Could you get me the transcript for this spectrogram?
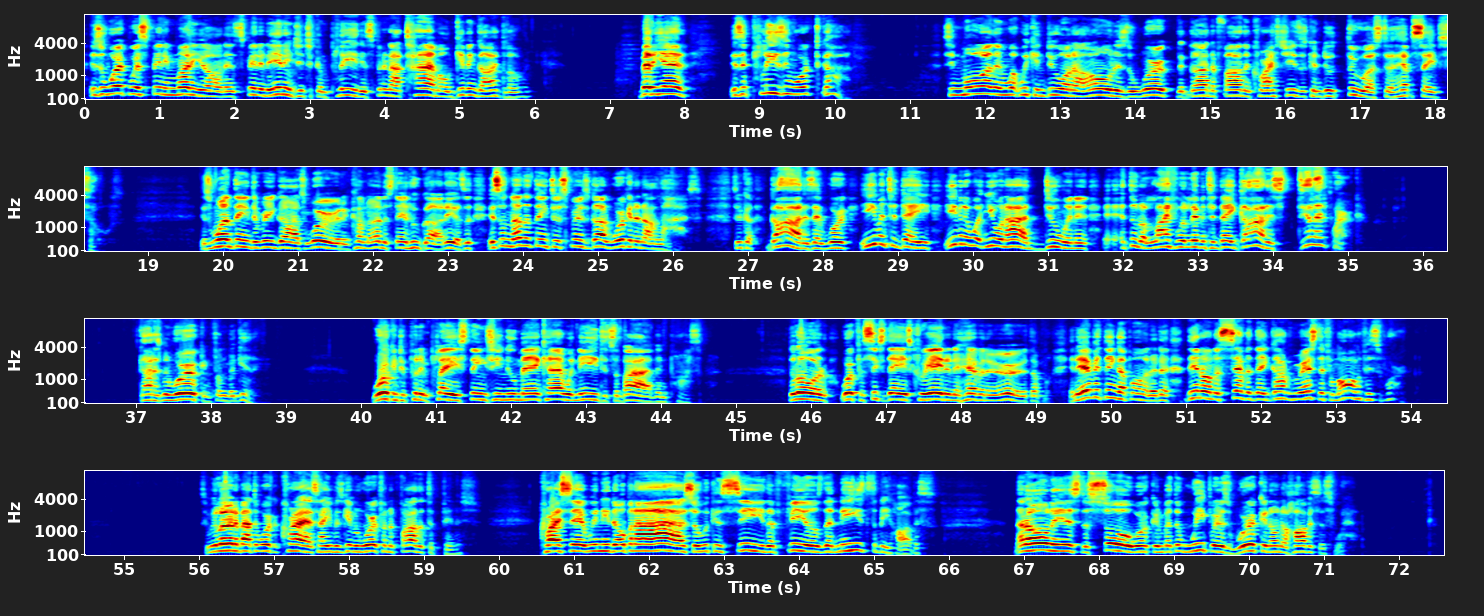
Is the work we're spending money on and spending energy to complete and spending our time on giving God glory? Better yet, is it pleasing work to God? See, more than what we can do on our own is the work that God the Father and Christ Jesus can do through us to help save souls. It's one thing to read God's word and come to understand who God is. It's another thing to experience God working in our lives. See, because God is at work even today, even in what you and I are doing and, and through the life we're living today, God is still at work. God has been working from the beginning, working to put in place things He knew mankind would need to survive and prosper. The Lord worked for six days, creating the heaven and earth and everything upon it. Then on the seventh day, God rested from all of his work. So we learn about the work of Christ, how he was given work from the Father to finish. Christ said we need to open our eyes so we can see the fields that needs to be harvested. Not only is the soul working, but the weeper is working on the harvest as well.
